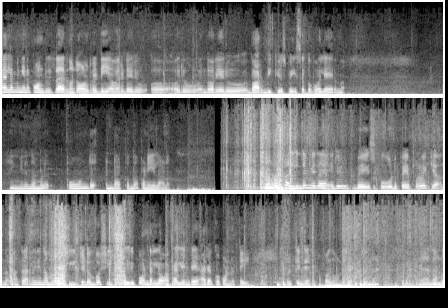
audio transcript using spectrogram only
നിലം ഇങ്ങനെ കോൺക്രീറ്റ് ആയിരുന്നു കേട്ടോ ഓൾറെഡി അവരുടെ ഒരു ഒരു എന്താ പറയുക ഒരു ബാർബിക്യൂ സ്പേസ് ഒക്കെ പോലെയായിരുന്നു. ഇങ്ങനെ നമ്മൾ പോണ്ട് ഉണ്ടാക്കുന്ന പണിയിലാണ്. നമ്മുടെ കല്ലിന്റെ മീതെ ഒരു ബേസ് ബോർഡ് പേപ്പർ വെക്കാം. കാരണം ഇനി നമ്മൾ ഷീറ്റ് ഇടുമ്പോൾ ഷീറ്റ് കീറിപ്പോണ്ടല്ലോ ആ കല്ലിന്റെ അരൊക്കെ കൊണ്ടിട്ടേ ബ്രിക്കിന്റെ അപ്പോൾ അതുകൊണ്ട് ജസ്റ്റ് ഒന്ന് നമ്മൾ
